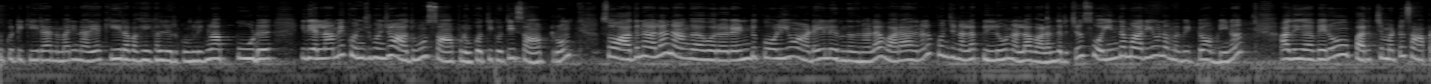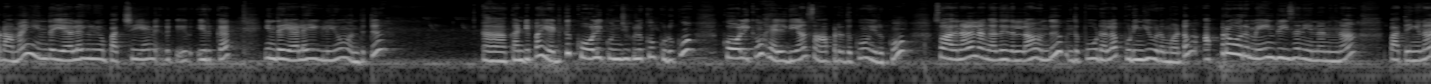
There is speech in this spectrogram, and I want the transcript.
சுக்குட்டி கீரை அந்த மாதிரி நிறைய கீரை வகைகள் இருக்கும் இல்லைங்களா? பூடு இது எல்லாமே கொஞ்சம் கொஞ்சம் அதுவும் சாப்பிடும். கொத்தி கொத்தி சாப்பிட்ரும். ஸோ அதனால நாங்கள் ஒரு ரெண்டு கோழியும் அடையில் இருந்ததுனால வராதனால கொஞ்சம் நல்லா பில்லும் நல்லா வளர்ந்துருச்சு. ஸோ இந்த மாதிரியும் நம்ம விட்டோம் அப்படின்னா அது வெறும் பறித்து மட்டும் சாப்பிடாம இந்த இலைகளையும் பச்சையே இருக்க இந்த இலைகளையும் வந்துட்டு கண்டிப்பாக எடுத்து கோழி குஞ்சுகளுக்கும் கொடுக்கும். கோழிக்கும் ஹெல்த்தியாக சாப்பிட்றதுக்கும் இருக்கும். ஸோ அதனால் நாங்கள் அது இதெல்லாம் வந்து இந்த பூடெல்லாம் பிடுங்கி விட மாட்டோம். அப்புறம் ஒரு மெயின் ரீசன் என்னன்னா பார்த்தீங்கன்னா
